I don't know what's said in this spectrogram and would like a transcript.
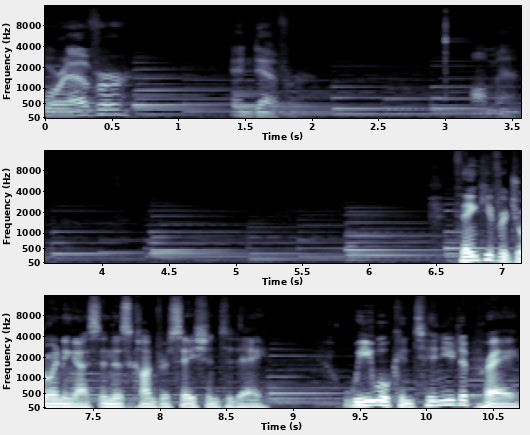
forever and ever. Amen. Thank you for joining us in this conversation today. We will continue to pray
